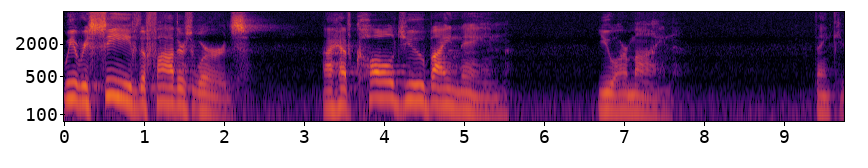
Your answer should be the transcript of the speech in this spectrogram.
we receive the Father's words I have called you by name. You are mine. Thank you.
